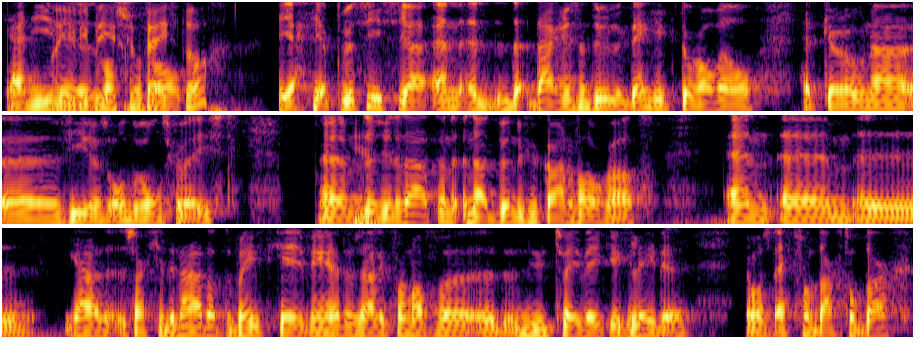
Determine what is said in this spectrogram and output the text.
Ja, en hier maar jullie eh, was een feest, toch? Ja, ja, precies. Ja. En, en daar is natuurlijk, denk ik, toch al wel het coronavirus onder ons geweest. Um, Dus inderdaad, een, een, uitbundige carnaval gehad. En um, uh, ja, zag je daarna dat de berichtgeving, hè, dus eigenlijk vanaf uh, nu twee weken geleden, was het echt van dag tot dag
